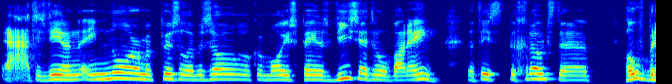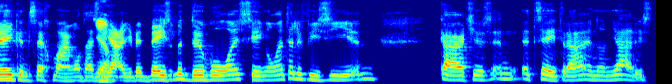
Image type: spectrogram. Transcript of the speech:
ja, het is weer een enorme puzzel. We hebben zulke mooie spelers. Wie zetten we op baan 1? Dat is de grootste hoofdbrekend, zeg maar. Want hij zei, ja, je bent bezig met dubbel en single en televisie en kaartjes en et cetera. En dan ja, is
